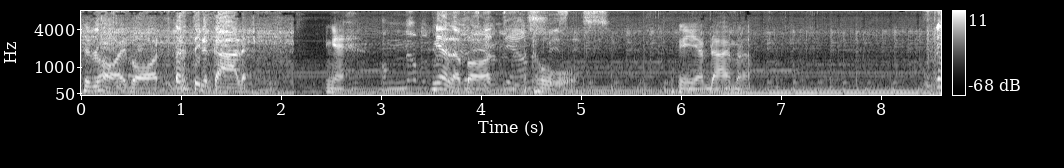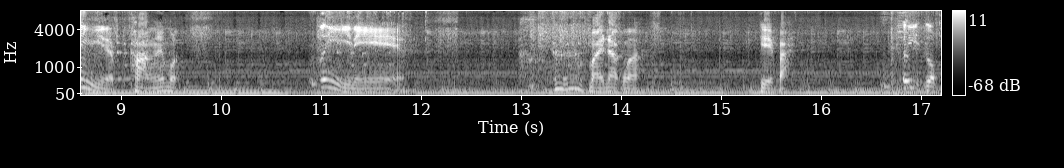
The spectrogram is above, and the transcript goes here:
เรียบร้อยบอสตีลกาเลย ไง เนี่ยเหรอบอสโถโอเคยับได้มาแล้วนี่พังให้หมด นี่นี่ไม้หนักมาโอเคปะเอ้ยหลบ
